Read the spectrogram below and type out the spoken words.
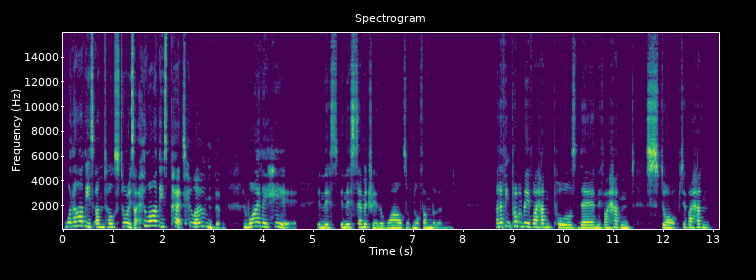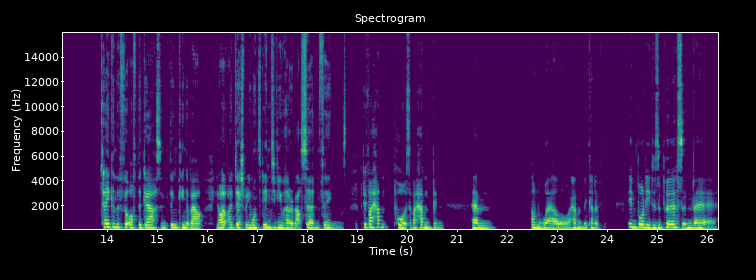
what are these untold stories? Like who are these pets? Who owned them? And why are they here in this in this cemetery in the wilds of northumberland? And i think probably if i hadn't paused then if i hadn't stopped if i hadn't taken the foot off the gas and thinking about you know I, I desperately wanted to interview her about certain things but if i hadn't paused if i hadn't been um unwell or I haven't been kind of embodied as a person there,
